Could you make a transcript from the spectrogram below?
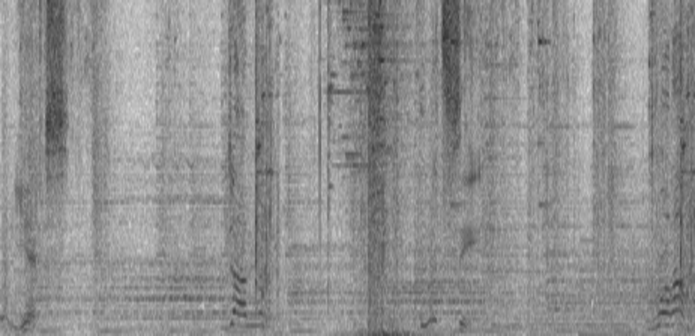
Oh, yes. Done. Let's see. Voila!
